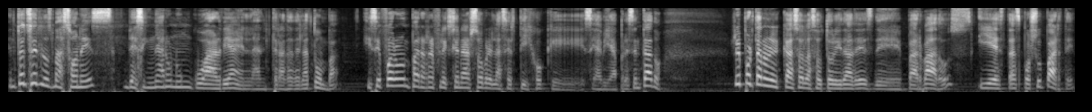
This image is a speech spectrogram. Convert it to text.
Entonces los masones designaron un guardia en la entrada de la tumba y se fueron para reflexionar sobre el acertijo que se había presentado. Reportaron el caso a las autoridades de Barbados y éstas, por su parte,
